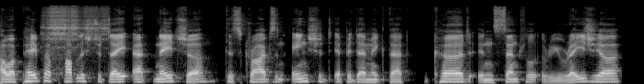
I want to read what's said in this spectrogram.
Our paper published today at Nature describes an ancient epidemic that occurred in central Eurasia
